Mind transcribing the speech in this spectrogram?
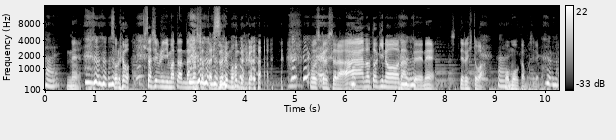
はい。ね。それを久しぶりにまた流しちゃったりするもんだから。もしかしたらあーあの時のなんてね 知ってる人ははい。思うかもしれませんが、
